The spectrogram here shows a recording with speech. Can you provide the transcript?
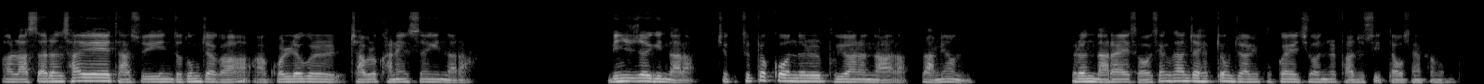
아, 라살은 사회의 다수인 노동자가 아, 권력을 잡을 가능성이 나라, 민주적인 나라, 즉 투표권을 부여하는 나라라면 그런 나라에서 생산자 협동조합이 국가의 지원을 받을 수 있다고 생각한 겁니다.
